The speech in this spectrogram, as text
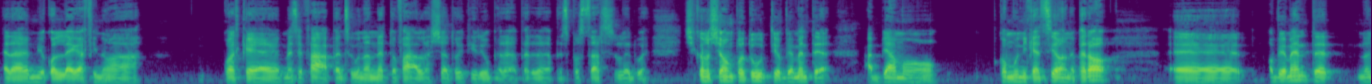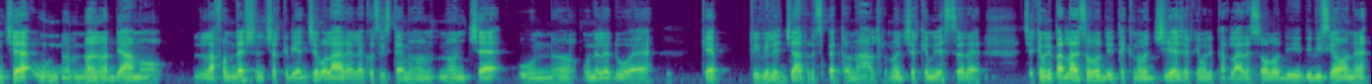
era il mio collega fino a qualche mese fa, penso che un annetto fa, ha lasciato Ethereum per, per, per spostarsi sulle due. Ci conosciamo un po' tutti, ovviamente abbiamo comunicazione, però eh, ovviamente non c'è un... Noi non abbiamo... La foundation cerca di agevolare l'ecosistema, non, non c'è un, un L2 che è privilegiato rispetto a un altro. Noi cerchiamo di essere, cerchiamo di parlare solo di tecnologia, cerchiamo di parlare solo di, di visione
